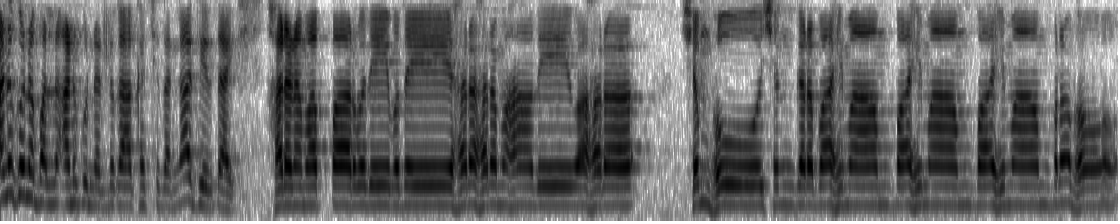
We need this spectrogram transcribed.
అనుకున్న పనులు అనుకున్నట్లుగా ఖచ్చితంగా తీరుతాయి. హర నమ పార్వదేవదే హర హర మహాదేవ హర శంభో శంకర పాహి మాం పాహి మాం పాహి మాం ప్రభో.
